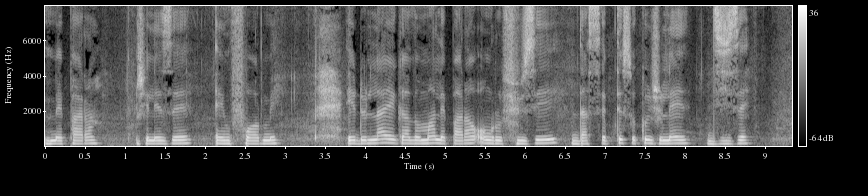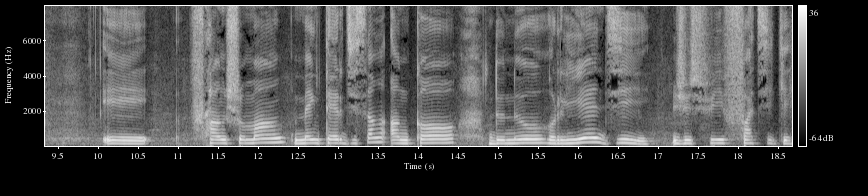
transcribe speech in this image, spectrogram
mes parents. Je les ai informés. Et de là également, les parents ont refusé d'accepter ce que je leur disais. Et franchement m'interdisant encore de ne rien dire. Je suis fatiguée.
